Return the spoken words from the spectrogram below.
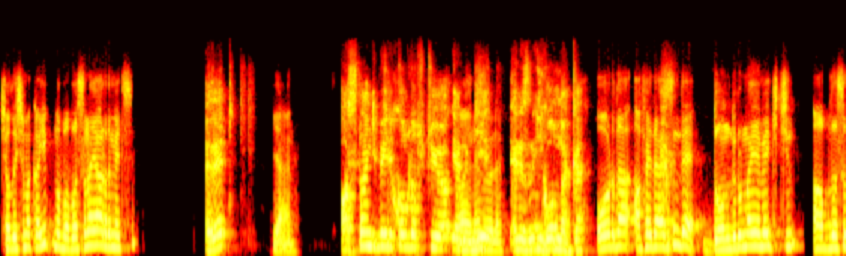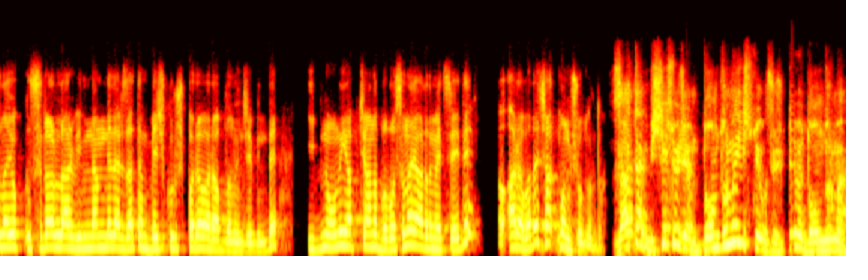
Çalışmak ayıp mı? Babasına yardım etsin. Evet. Yani. Aslan gibi eli kolda tutuyor. Yani Aynen diye- öyle. en azından ilk 10 dakika. Orada affedersin de dondurma yemek için ablasına yok ısrarlar bilmem neler. Zaten 5 kuruş para var ablanın cebinde. İbni onu yapacağına babasına yardım etseydi arabada çarpmamış olurdu. Zaten bir şey söyleyeceğim. Dondurma istiyor bu çocuk değil mi? Dondurma.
